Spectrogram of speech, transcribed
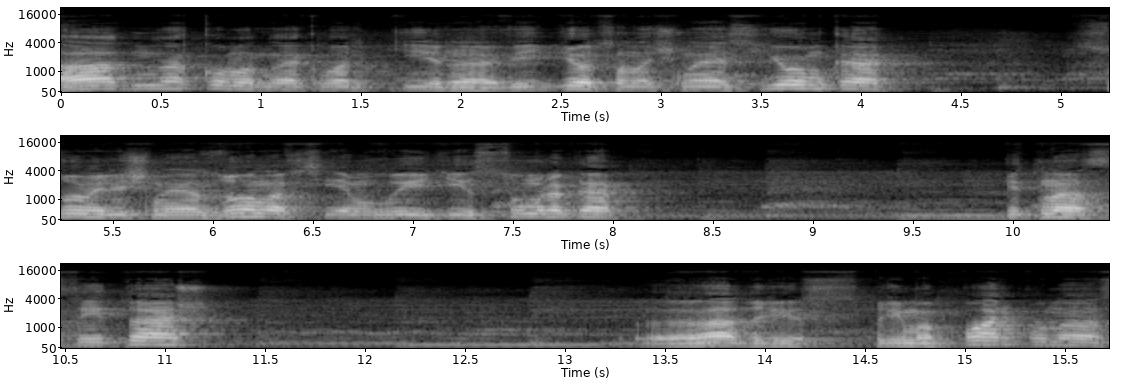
Однокомнатная квартира. Ведется ночная съемка. Сумеречная зона. Всем выйти из сумрака. 15 этаж. Адрес Прима Парк у нас.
